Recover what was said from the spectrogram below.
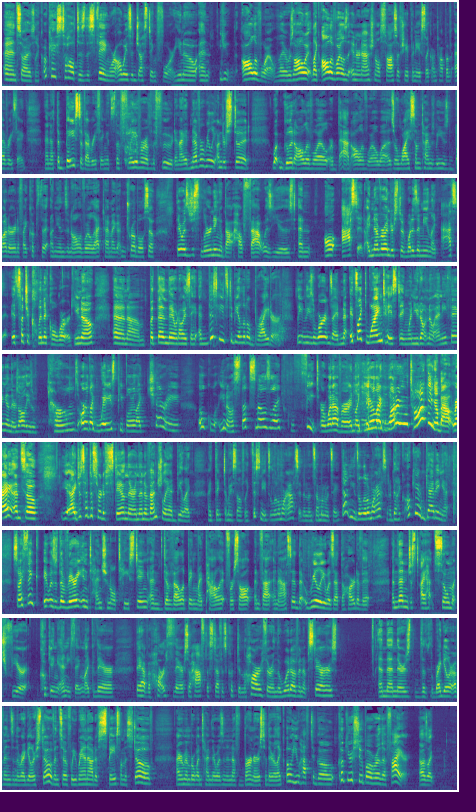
And so I was like, okay, salt is this thing we're always adjusting for, you know, and you, olive oil. There was always, like, olive oil is the international sauce of Panisse, like, on top of everything. And at the base of everything, it's the flavor of the food. And I had never really understood what good olive oil or bad olive oil was, or why sometimes we used butter, and if I cooked the onions in olive oil that time, I got in trouble. So there was just learning about how fat was used and all acid. I never understood what does it mean like acid. It's such a clinical word, you know. And um, but then they would always say, and this needs to be a little brighter. These words, I ne- it's like wine tasting when you don't know anything, and there's all these terms or like ways people are like cherry oak, you know, that smells like feet or whatever. And like, you're like, what are you talking about? Right. And so, yeah, I just had to sort of stand there. And then eventually I'd be like, I'd think to myself, like, this needs a little more acid. And then someone would say, that needs a little more acid. I'd be like, okay, I'm getting it. So I think it was the very intentional tasting and developing my palate for salt and fat and acid that really was at the heart of it. And then just, I had so much fear cooking anything. Like, there they have a hearth there, so half the stuff is cooked in the hearth or in the wood oven upstairs. And then there's the, regular ovens and the regular stove. And so if we ran out of space on the stove, I remember one time there wasn't enough burners, so they were like, "Oh, you have to go cook your soup over the fire." I was like,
